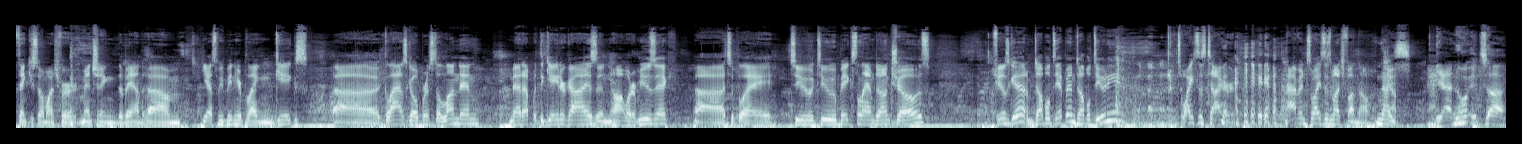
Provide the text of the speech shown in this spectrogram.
Thank you so much for mentioning the band. Um, yes, we've been here playing gigs, uh, Glasgow, Bristol, London. Met up with the Gator guys and Hot Water Music uh, to play two two big slam dunk shows. Feels good. I'm double dipping, double duty, twice as tired. Having twice as much fun though. Nice. Yeah, no, it's uh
